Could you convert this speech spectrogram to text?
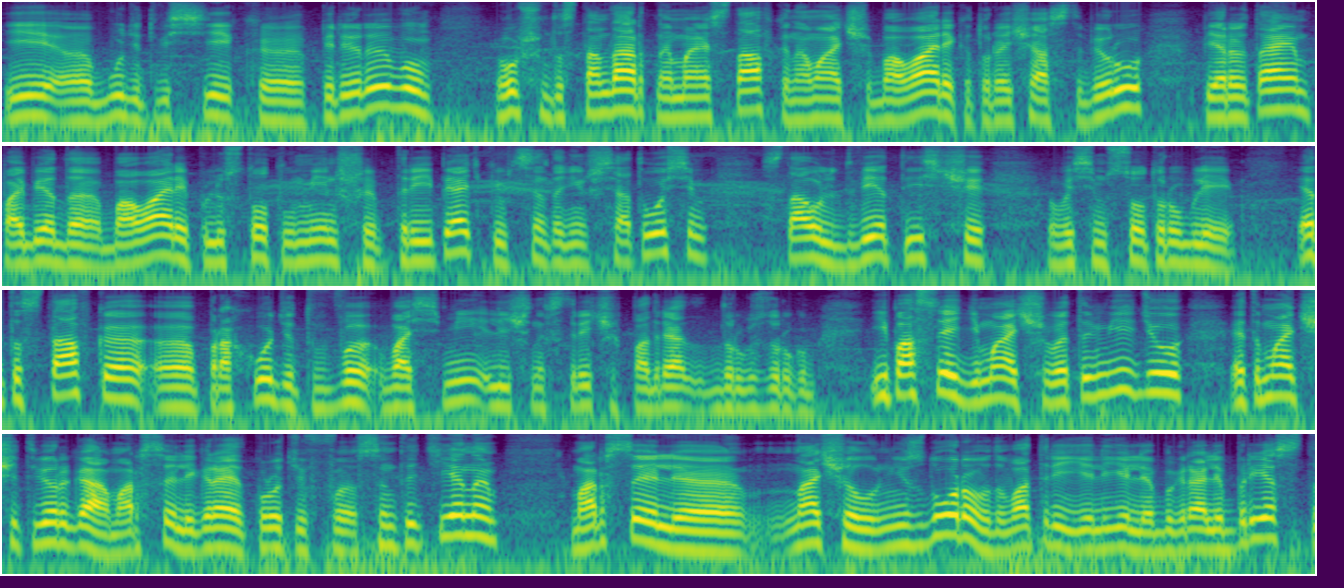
и э, будет вести к перерыву. В общем-то, стандартная моя ставка на матче Баварии, которую я часто беру. Первый тайм, победа Баварии, плюс тотал меньше 3,5, коэффициент 1,68, ставлю 2800 рублей. Эта ставка э, проходит в 8 личных встречах подряд друг с другом. И последний матч в этом видео, это матч четверга. Марсель играет против Сент-Этьена. Марсель э, начал не здорово, 2-3 еле-еле обыграли Брест.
